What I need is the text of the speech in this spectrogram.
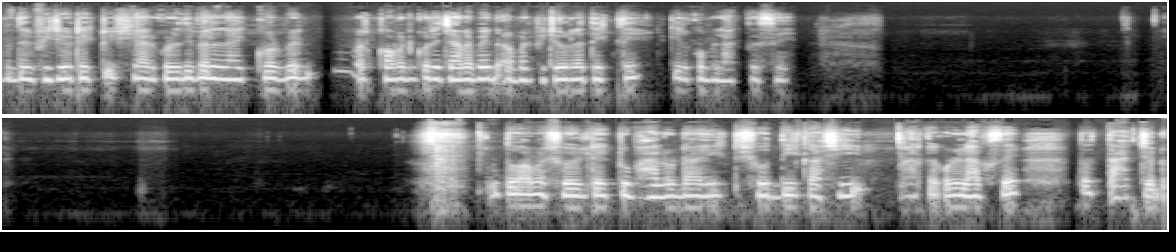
আমাদের ভিডিওটা একটু শেয়ার করে দিবেন লাইক করবেন, আর কমেন্ট করে জানাবেন আমার ভিডিওটা দেখলে কীরকম লাগতেছে। তো আমার শরীরটা একটু ভালো নাই একটু সর্দি, কাশি হালকা করে লাগছে। তো তার জন্য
